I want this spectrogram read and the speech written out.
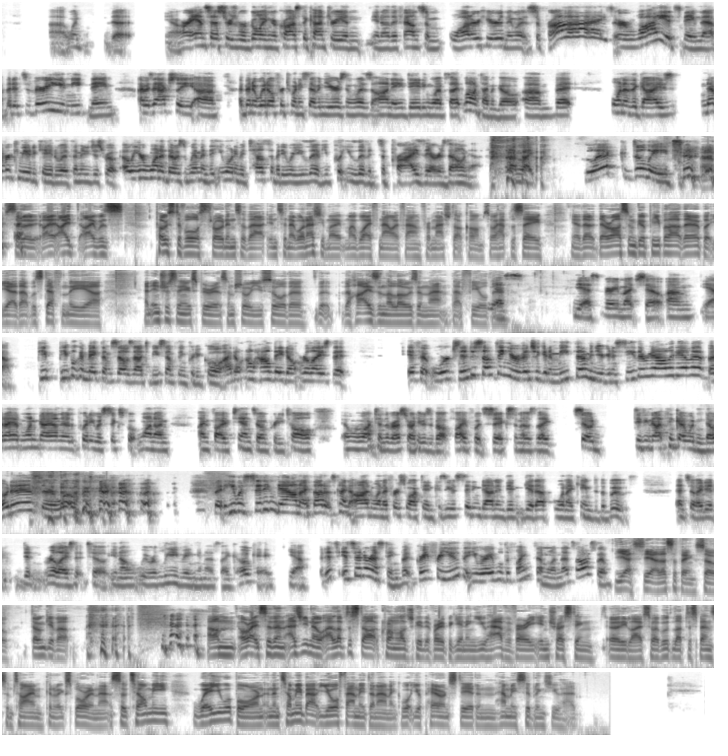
uh, when the you know our ancestors were going across the country, and you know they found some water here, and they went surprise, or why it's named that, but it's a very unique name. I was actually uh, I've been a widow for 27 years and was on a dating website long time ago, um, but one of the guys never communicated with him and he just wrote oh you're one of those women that you won't even tell somebody where you live. You put you live in surprise arizona. And i'm like click delete. Absolutely. I, I i was post divorce thrown into that internet. Well and actually my, my wife now i found from match.com so i have to say you know there, there are some good people out there but yeah that was definitely uh, an interesting experience. I'm sure you saw the, the the highs and the lows in that that field there. yes Yes, very much so. Um, yeah, Pe- people can make themselves out to be something pretty cool. I don't know how they don't realize that if it works into something, you're eventually going to meet them and you're going to see the reality of it. But I had one guy on there that put he was six foot one. I'm I'm five ten, so I'm pretty tall. And we walked in the restaurant, he was about five foot six, and I was like, "So, did he not think I would notice, or what?" but he was sitting down. I thought it was kind of odd when I first walked in because he was sitting down and didn't get up when I came to the booth. And so I didn't didn't realize it till you know we were leaving, and I was like, okay, yeah. But it's it's interesting, but great for you that you were able to find someone. That's awesome. Yes, yeah, that's the thing. So don't give up. um, all right. So then, as you know, I love to start chronologically at the very beginning. You have a very interesting early life, so I would love to spend some time kind of exploring that. So tell me where you were born, and then tell me about your family dynamic, what your parents did, and how many siblings you had.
